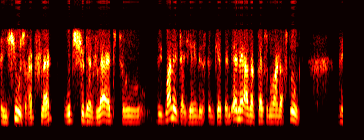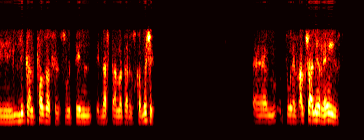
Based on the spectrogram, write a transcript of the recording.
a huge red flag, which should have led to the manager here in the Eastern Cape and any other person who understood the legal processes within the National Lotteries Commission um, to have actually raised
